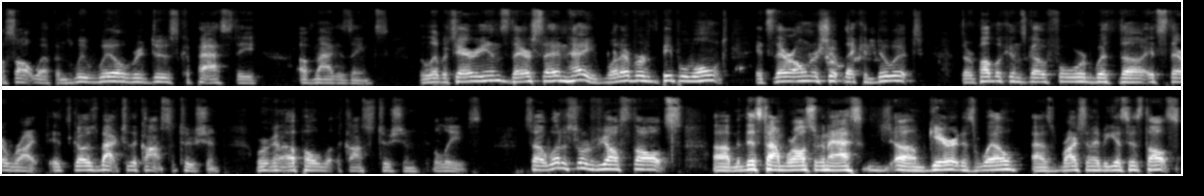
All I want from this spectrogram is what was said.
assault weapons. We will reduce capacity of magazines. The libertarians, they're saying, hey, whatever the people want, it's their ownership. They can do it. The Republicans go forward with the it's their right. It goes back to the Constitution. We're going to uphold what the Constitution believes. So, what are sort of y'all's thoughts? Um, and this time, we're also going to ask um, Garrett as well as Bryson maybe gives his thoughts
